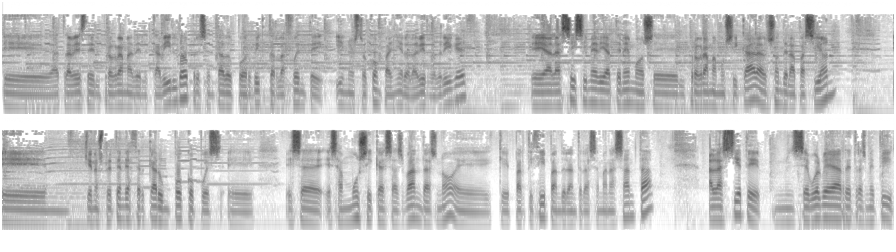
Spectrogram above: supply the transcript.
eh, a través del programa del Cabildo, presentado por Víctor Lafuente y nuestro compañero David Rodríguez. Eh, a las seis y media tenemos el programa musical Al Son de la Pasión, que nos pretende acercar un poco pues esa, esa música, esas bandas ¿no? Eh, que participan durante la Semana Santa. A las 7 mm, se vuelve a retransmitir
